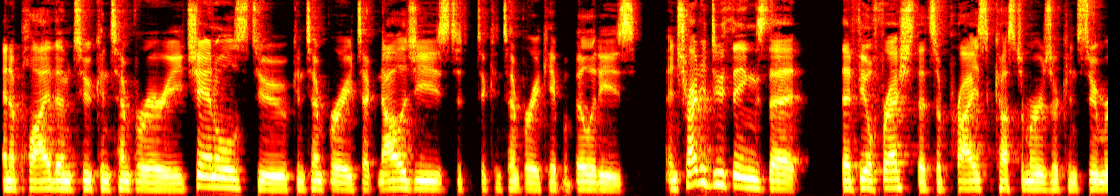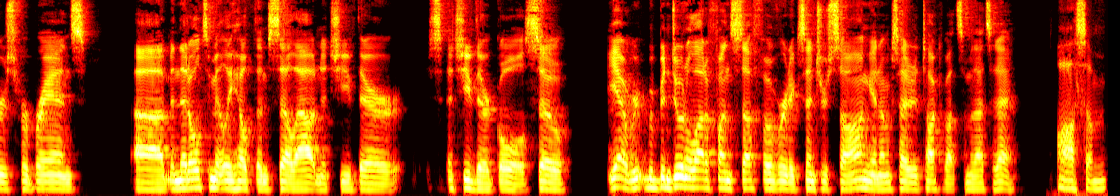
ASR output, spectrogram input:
and apply them to contemporary channels, to contemporary technologies, to, to contemporary capabilities, and try to do things that that feel fresh, that surprise customers or consumers for brands, um, and that ultimately help them sell out and achieve their achieve their goals. So, yeah, we've been doing a lot of fun stuff over at Accenture Song, and I'm excited to talk about some of that today. Awesome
